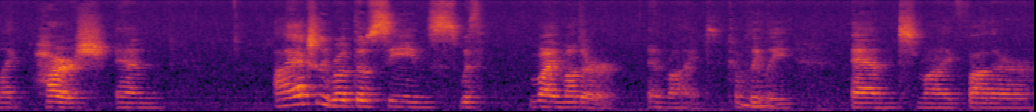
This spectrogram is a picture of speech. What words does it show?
like harsh. And I actually wrote those scenes with my mother in mind completely, mm-hmm. and my father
